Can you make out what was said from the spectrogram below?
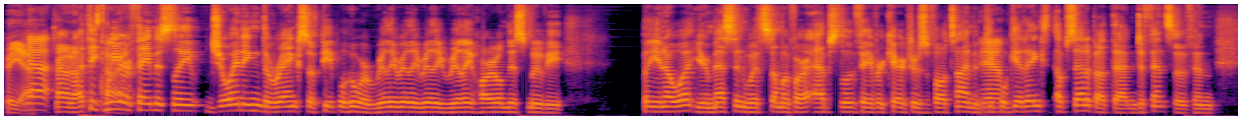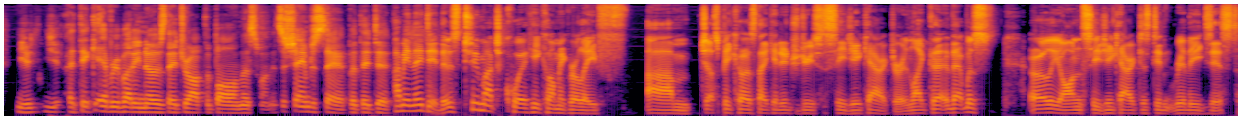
But yeah, yeah. I don't know. I think we All are famously joining the ranks of people who are really, really, really, really hard on this movie. But you know what? You're messing with some of our absolute favorite characters of all time, and Yeah. people getting upset about that and defensive. And you, you, I think everybody knows they dropped the ball on this one. It's a shame to say it, but they did. I mean, they did. There's too much quirky comic relief um, just because they could introduce a CG character. And like that, that was early on, CG characters didn't really exist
